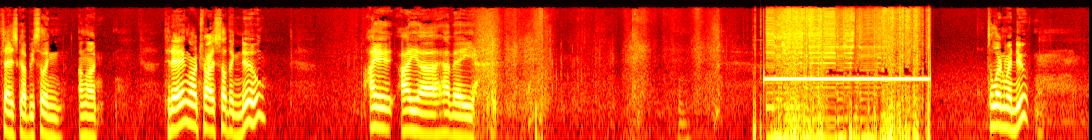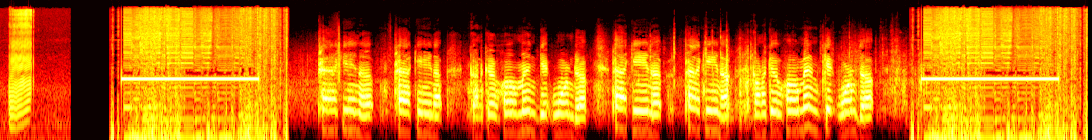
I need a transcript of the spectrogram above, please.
Today's gonna be something I'm gonna. Today I'm gonna try something new. I I uh, have a. To learn when new.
